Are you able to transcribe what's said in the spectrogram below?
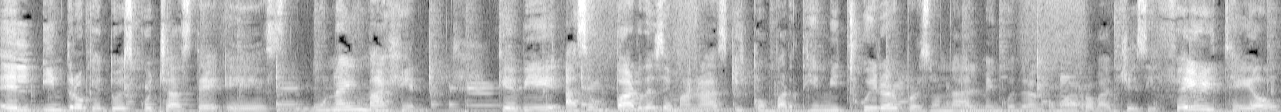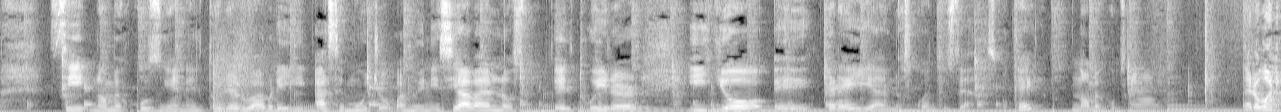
el intro que tú escuchaste es una imagen que vi hace un par de semanas y compartí en mi Twitter personal. Me encuentran como arroba Jessie. Sí, no me juzguen, el Twitter lo abrí hace mucho, cuando iniciaba en los, el Twitter y yo eh, creía en los cuentos de hadas, ¿ok? No me juzguen. Pero bueno,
